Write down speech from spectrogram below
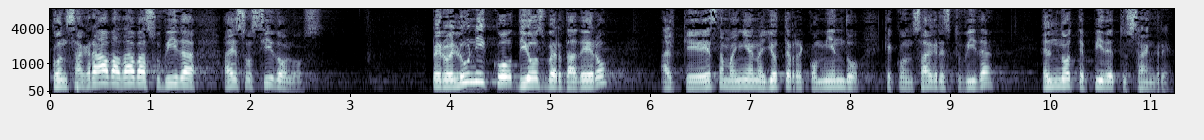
consagraba, daba su vida a esos ídolos. Pero el único Dios verdadero, al que esta mañana yo te recomiendo que consagres tu vida, Él no te pide tu sangre,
